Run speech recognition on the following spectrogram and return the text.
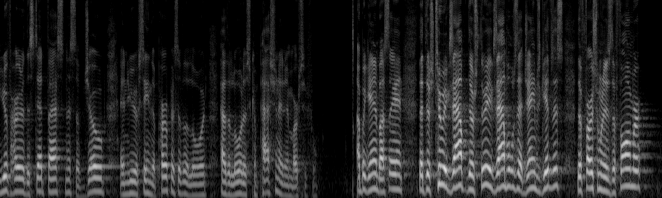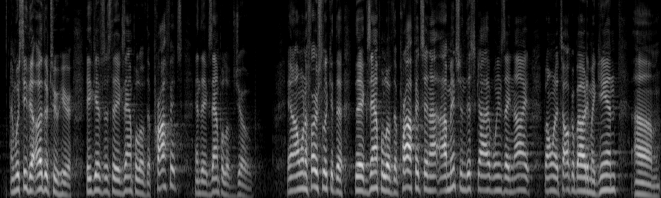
You have heard of the steadfastness of Job, and you have seen the purpose of the Lord, how the Lord is compassionate and merciful. I began by saying that there's two examples, there's three examples that James gives us. The first one is the farmer, and we see the other two here. He gives us the example of the prophets and the example of Job. And I want to first look at the, the example of the prophets. And I, I mentioned this guy Wednesday night, but I want to talk about him again. Um,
